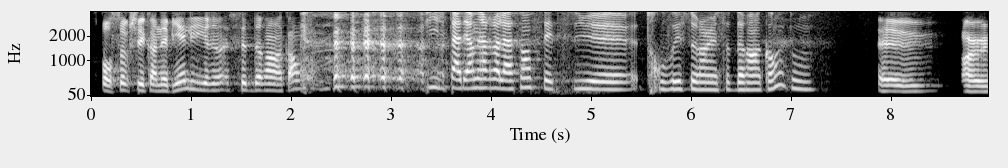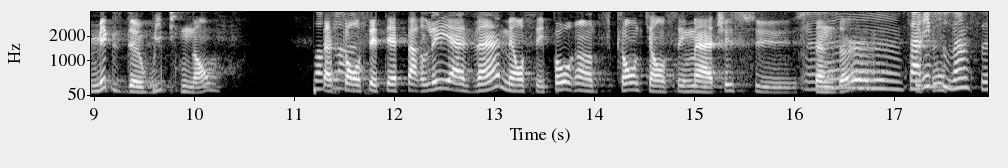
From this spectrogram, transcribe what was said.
C'est pour ça que je les connais bien, les sites de rencontres. Puis ta dernière relation, c'est-tu euh, trouvé sur un site de rencontre ou? Euh, un mix de oui puis non. Pas Parce qu'on s'était parlé avant, mais on s'est pas rendu compte quand on s'est matché sur Tinder. Ah, ça arrive souvent, ça.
